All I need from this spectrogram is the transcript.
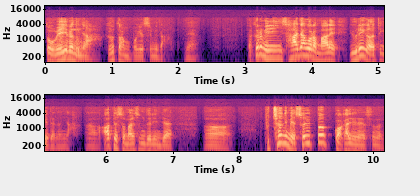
또 왜 이러느냐? 그것도 한번 보겠습니다. 네. 자, 그럼 이 사자고란 말의 유래가 어떻게 되느냐? 아, 앞에서 말씀드린 이제 어, 부처님의 설법과 관련해서는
